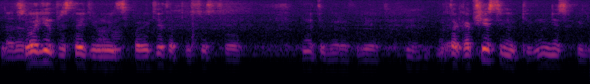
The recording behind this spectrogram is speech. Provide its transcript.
Да, да, Всего да. один представитель Ага. муниципалитета присутствовал на этом мероприятии. Мгм. А так общественники, ну, несколько.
